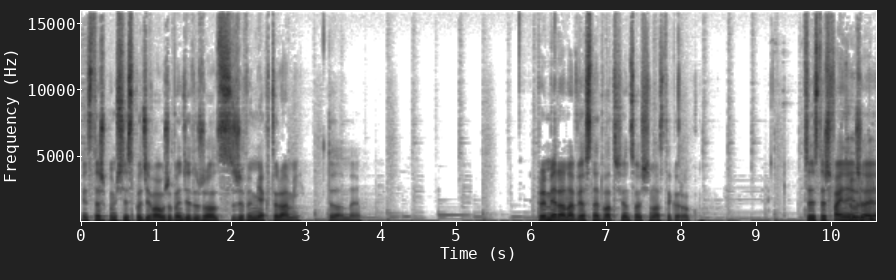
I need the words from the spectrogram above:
Więc też bym się spodziewał, że będzie dużo z żywymi aktorami dodane. Premiera na wiosnę 2018 roku. Co jest też fajne, że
